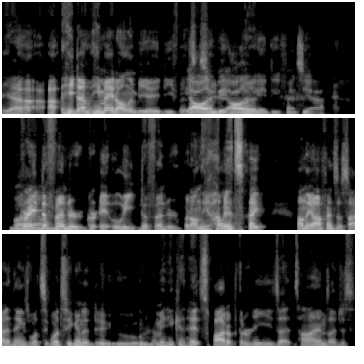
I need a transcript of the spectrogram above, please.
Yeah, I, I, he def- he made all NBA defense. All NBA, all NBA defense. Yeah, but, great um, defender, great, elite defender. But on the oh, yeah. it's like on the offensive side of things, what's what's he gonna do? I mean, he can hit spot up threes at times. I just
